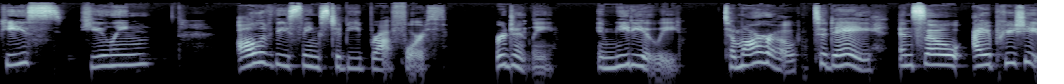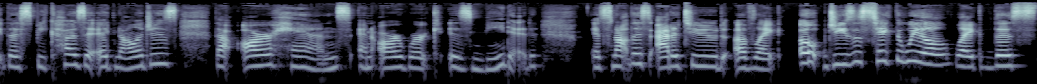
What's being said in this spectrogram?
peace, healing, all of these things to be brought forth urgently, immediately, tomorrow, today. And so I appreciate this because it acknowledges that our hands and our work is needed. It's not this attitude of like, oh, Jesus, take the wheel. Like this,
